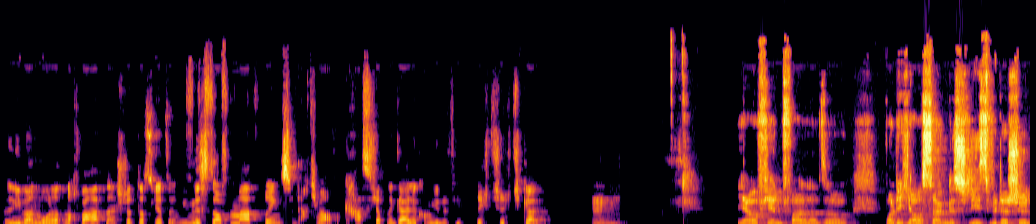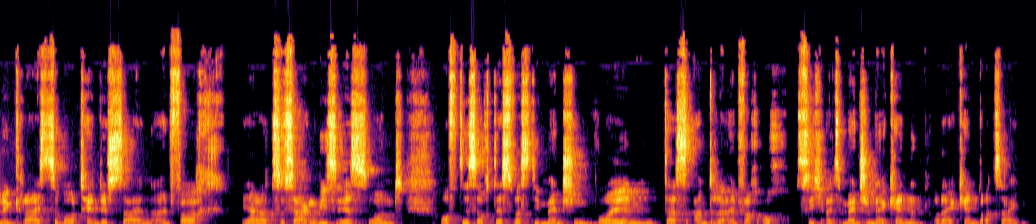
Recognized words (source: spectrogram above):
lieber einen Monat noch warten, anstatt dass du jetzt irgendwie Mist auf den Markt bringst. Und dachte ich mir auch, krass, ich habe eine geile Community. Richtig, richtig geil. Mhm. Ja, auf jeden Fall. Also wollte ich auch sagen, das schließt wieder schön den Kreis zum authentisch sein. Einfach ja, zu sagen, wie es ist. Und oft ist auch das, was die Menschen wollen, dass andere einfach auch sich als Menschen erkennen oder erkennbar zeigen.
